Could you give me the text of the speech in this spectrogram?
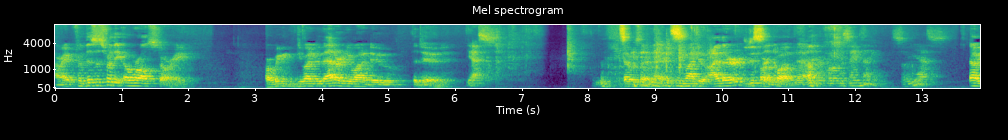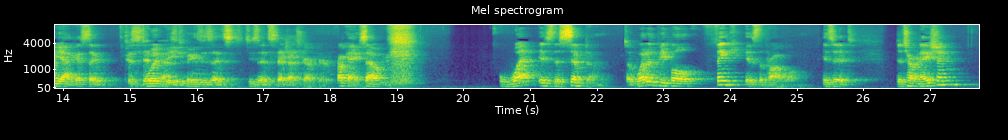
All right. For this is for the overall story. Or we can. Do you want to do that, or do you want to do the dude? Yes. That was it. you want to do either? You just or said no both? now. They're both the same thing. So yes. Oh yeah, I guess they Because would be because he's a he's a steadfast character. Okay, so what is the symptom? So what do the people think is the problem? Is it determination,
